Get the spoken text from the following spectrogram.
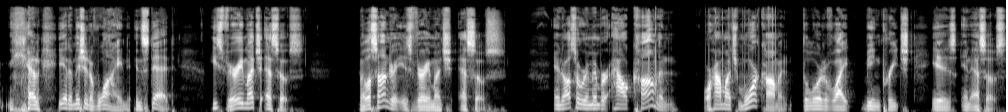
he had he had a mission of wine instead. He's very much Essos. Melisandre is very much Essos. And also remember how common, or how much more common, the Lord of Light being preached is in Essos.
